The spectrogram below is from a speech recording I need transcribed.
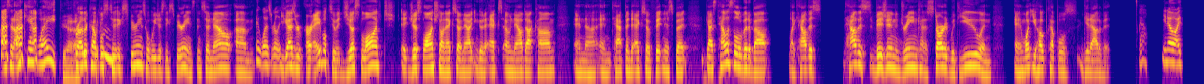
I said I can't wait Yeah. for other couples to experience what we just experienced. And so now um It was really. you guys are, are able to. It just launched it just launched on XO now. You can go to xonow.com and uh and tap into XO Fitness. But guys, tell us a little bit about like how this how this vision and dream kind of started with you and and what you hope couples get out of it. Yeah. You know, I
